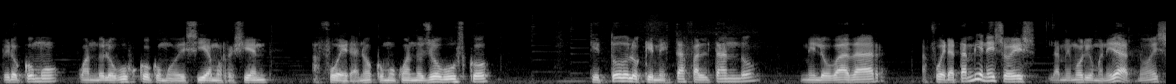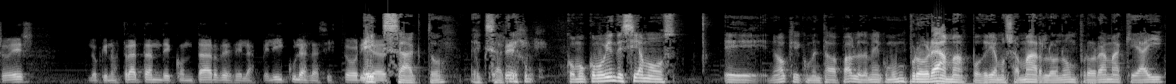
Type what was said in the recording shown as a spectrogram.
pero como cuando lo busco, como decíamos recién, afuera, ¿no? Como cuando yo busco que todo lo que me está faltando me lo va a dar afuera. También eso es la memoria humanidad, ¿no? Eso es lo que nos tratan de contar desde las películas, las historias. Exacto, exacto. Como, como, bien decíamos, eh, ¿no? que comentaba Pablo también, como un programa, podríamos llamarlo, ¿no? un programa que hay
